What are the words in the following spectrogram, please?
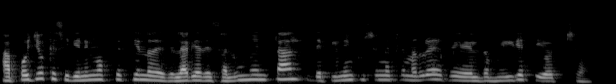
apoyos que se vienen ofreciendo desde el área de salud mental de plena inclusión Extremadura desde el 2018.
